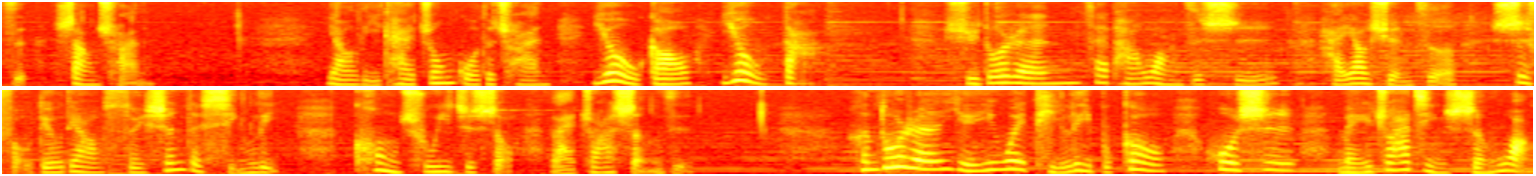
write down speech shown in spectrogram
子上船。要离开中国的船又高又大，许多人在爬网子时还要选择是否丢掉随身的行李，空出一只手来抓绳子。很多人也因为体力不够，或是没抓紧绳网，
